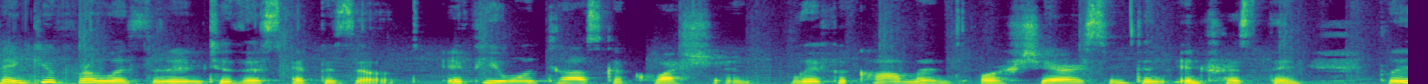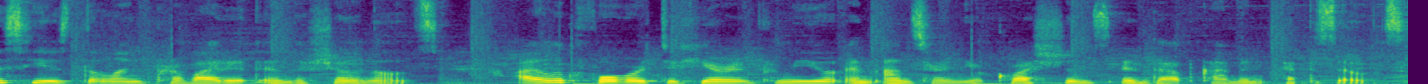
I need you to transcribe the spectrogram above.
Thank you for listening to this episode. If you want to ask a question, leave a comment, or share something interesting, please use the link provided in the show notes. I look forward to hearing from you and answering your questions in the upcoming episodes.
